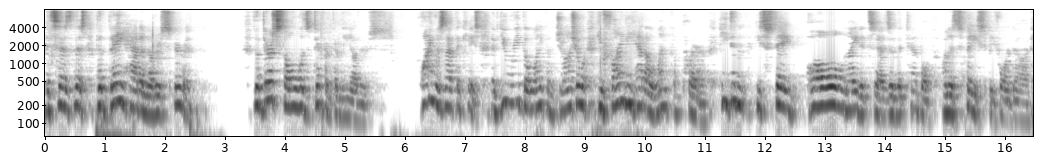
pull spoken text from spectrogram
it says this that they had another spirit, that their soul was different than the others. Why was that the case? If you read the life of Joshua, you find he had a life of prayer. He didn't, he stayed all night, it says, in the temple on his face before God.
